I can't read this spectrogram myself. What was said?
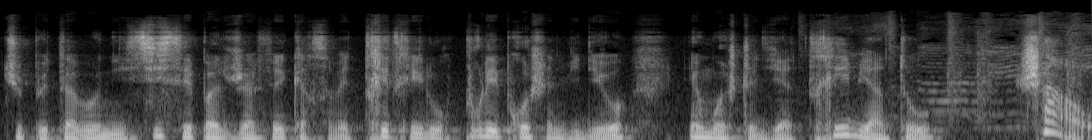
Tu peux t'abonner si c'est pas déjà fait car ça va être très très lourd pour les prochaines vidéos. Et moi je te dis à très bientôt. Ciao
